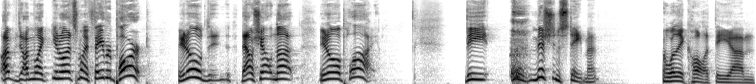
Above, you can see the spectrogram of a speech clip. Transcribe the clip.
I'm, I'm like, you know, that's my favorite part. You know, thou shalt not, you know, apply. The mission statement, or what do they call it? The um,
